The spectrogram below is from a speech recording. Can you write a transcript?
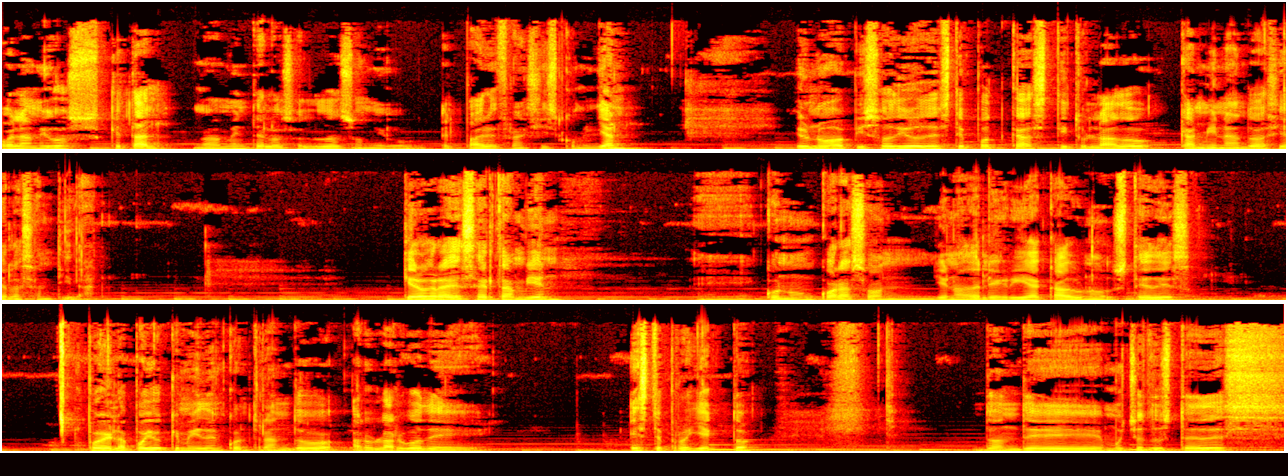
Hola amigos, ¿qué tal? Nuevamente los saluda su amigo el Padre Francisco Millán en un nuevo episodio de este podcast titulado Caminando hacia la Santidad. Quiero agradecer también eh, con un corazón lleno de alegría a cada uno de ustedes por el apoyo que me he ido encontrando a lo largo de este proyecto donde muchos de ustedes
